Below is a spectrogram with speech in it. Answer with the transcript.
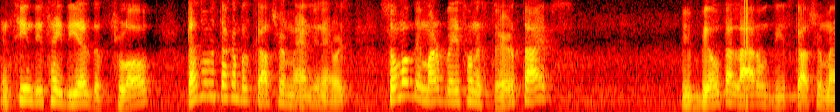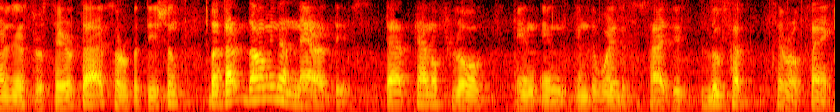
and seeing these ideas that float. That's what we're talking about cultural imaginaries. Some of them are based on stereotypes. We built a lot of these cultural imaginaries through stereotypes or repetition, but they're dominant narratives that kind of float in, in, in the way the society looks at several things.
